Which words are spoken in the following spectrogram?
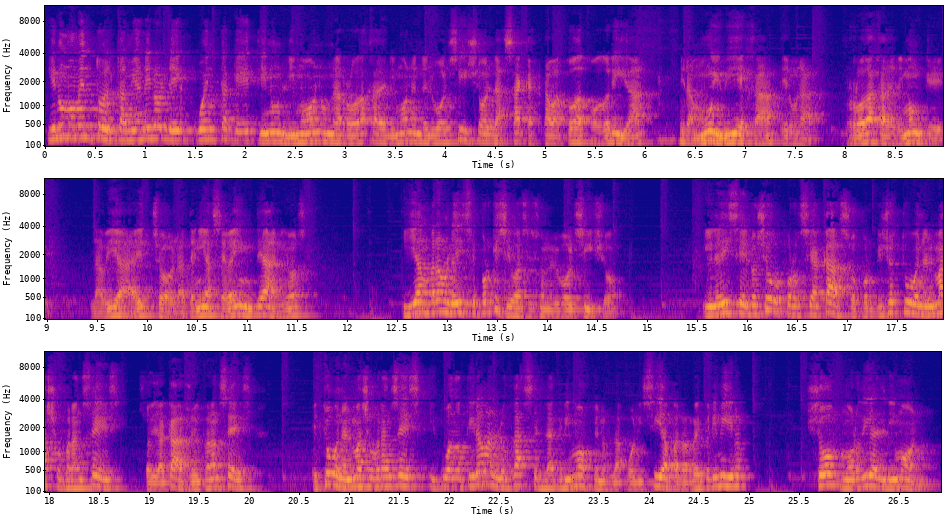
y en un momento el camionero le cuenta que tiene un limón, una rodaja de limón en el bolsillo, la saca estaba toda podrida, era muy vieja, era una rodaja de limón que la había hecho, la tenía hace 20 años, y Ian Brown le dice, ¿por qué llevas eso en el bolsillo? Y le dice, lo llevo por si acaso, porque yo estuve en el Mayo francés, soy de acá, soy francés, estuve en el Mayo francés y cuando tiraban los gases lacrimógenos la policía para reprimir, yo mordía el limón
